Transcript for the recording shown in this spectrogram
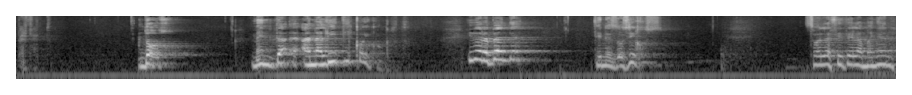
Perfecto. Dos, analítico y concreto. Y de repente tienes dos hijos. Son las 7 de la mañana.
